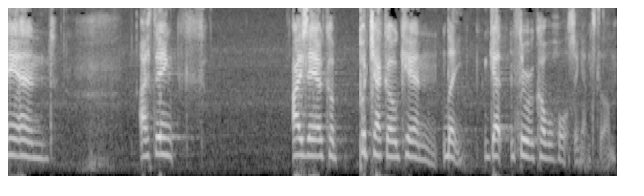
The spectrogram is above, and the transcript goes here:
And I think Isaiah Pacheco can, like, get through a couple holes against them.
